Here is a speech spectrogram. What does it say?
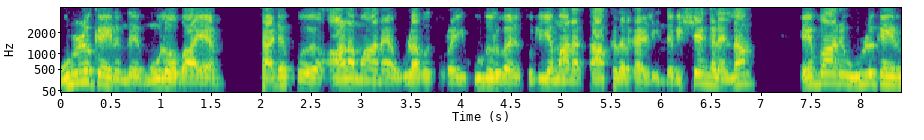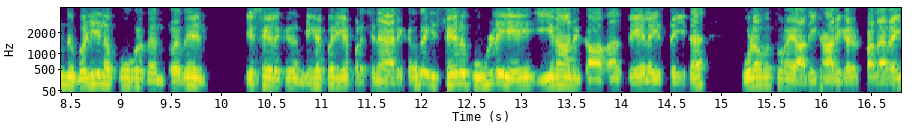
உள்ளுக்க இருந்து மூலோபாய தடுப்பு ஆழமான உளவுத்துறை ஊடுருவல் துல்லியமான தாக்குதல்கள் இந்த விஷயங்கள் எல்லாம் எவ்வாறு உள்ளுக்க இருந்து வெளியில போகிறது என்றது இஸ்ரேலுக்கு மிகப்பெரிய பிரச்சனையா இருக்கிறது. இஸ்ரேலுக்கு உள்ளேயே ஈரானுக்காக வேலை செய்த உளவுத்துறை அதிகாரிகள் பலரை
